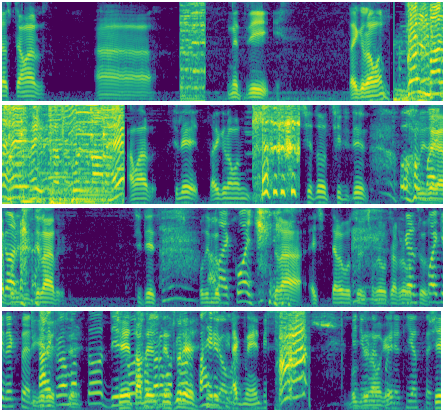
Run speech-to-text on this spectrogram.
জাস্ট আমার আহ, নেত্রী তাইকুর রহমান। আমার ছেলে তাইকুর রহমান সে তো সিটের ও প্রতি মাই জায়গায় গড প্রতি জেলার সিটে প্রতি লোক কয় কি যারা এই তেরো বছর সতেরো বছর আঠারো বছর কয় কি দেখছেন তারেক রহমান তো সে তাদের চেঞ্জ করে বাইরে ভিডিও ছিল। এক মিনিট বলছিলেন আমাকে। কইরা, ঠিক আছে। সে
